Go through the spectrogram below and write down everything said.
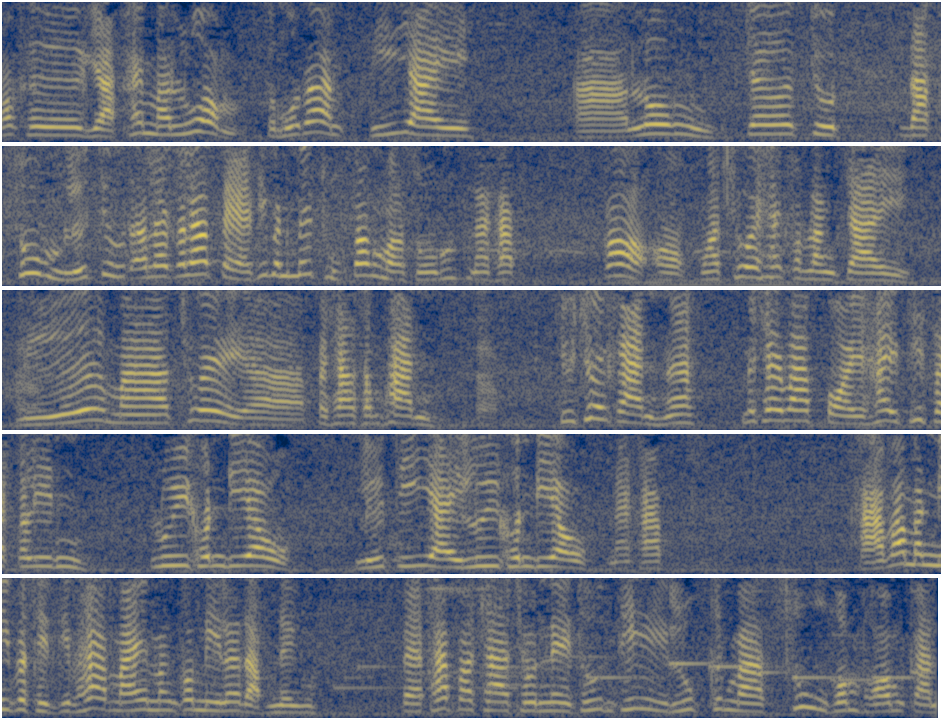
ก็คืออยากให้มาร่วม สมมุติว่าตีใหญ่อ่าลงเจอจุดดักซุ่ม หรือจุดอะไรก็แล้วแต่ที่มันไม่ถูกต้องเหมาะสมนะครับ ก็ออกมาช่วยให้กำลังใจ หรือมาช่วยอ่าประชาสัมพันธ์ครับช่วยช่วยๆกันนะไม่ใช่ว่าปล่อยให้พี่สักกลินลุยคนเดียว หรือตีใหญ่ลุยคนเดียวนะครับ ถามว่ามันมีประสิทธิภาพไหมมันก็มีระดับหนึ่ง แต่ถ้าประชาชนในทุนที่ลุกขึ้นมาสู้พร้อม ๆ กัน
